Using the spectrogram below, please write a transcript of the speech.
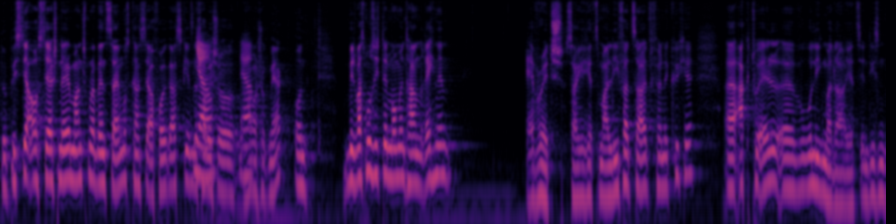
Du bist ja auch sehr schnell manchmal, wenn es sein muss, kannst du ja auch Vollgas geben, das Ja, habe ich schon, ja. haben wir schon gemerkt. Und mit was muss ich denn momentan rechnen? Average, sage ich jetzt mal, Lieferzeit für eine Küche. Äh, aktuell, äh, wo liegen wir da jetzt in diesen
